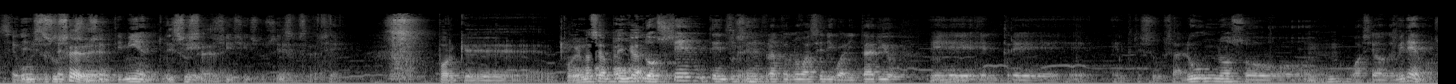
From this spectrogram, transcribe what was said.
según su, sucede, sentimiento. Y sucede. Sí, sí, sucede. Porque, porque no se aplica. un docente, entonces el trato no va a ser igualitario eh, entre, entre sus alumnos o, hacia donde miremos.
